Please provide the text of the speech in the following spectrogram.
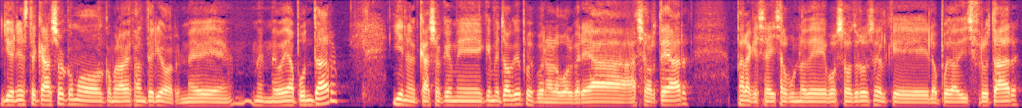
Yo en este caso, como, como la vez anterior, me, me, voy a apuntar y en el caso que me, que me toque, pues bueno, lo volveré a, sortear para que seáis alguno de vosotros el que lo pueda disfrutar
